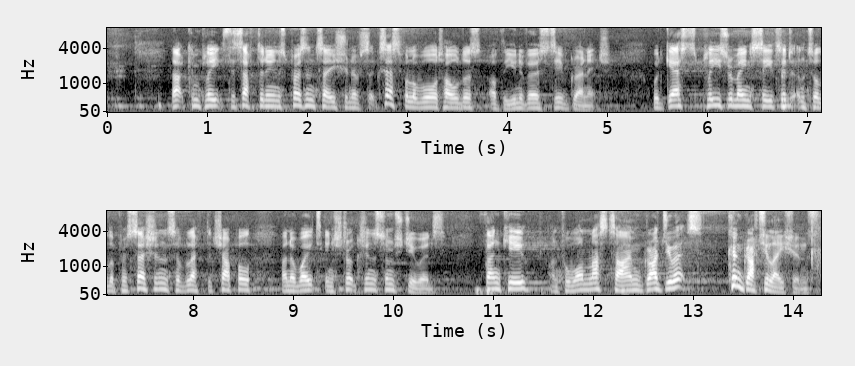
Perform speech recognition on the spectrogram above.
That completes this afternoon's presentation of successful award holders of the University of Greenwich. Would guests please remain seated until the processions have left the chapel and await instructions from stewards. Thank you, and for one last time, graduates, congratulations.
